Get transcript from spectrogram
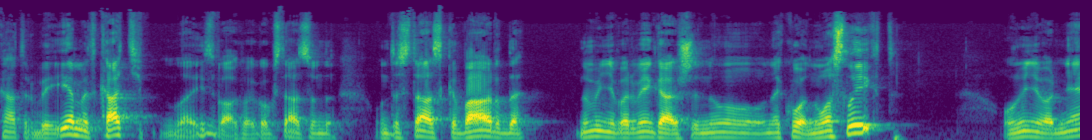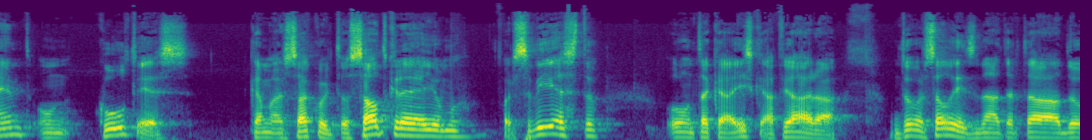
kā tur bija? Iemet kaķi, lai izvelk vai kaut kas tāds. Un, un tas stāsta, ka vārda, nu, viņa var vienkārši nu, neko noslīgt, un viņa var ņemt un kulties, kamēr sakuļ to saldkrējumu, par sviestu un tā kā izkāpj ārā. Un to var salīdzināt ar tādu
